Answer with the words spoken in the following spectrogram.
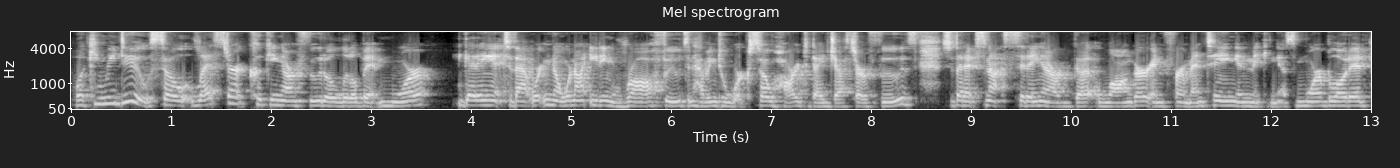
what can we do? So let's start cooking our food a little bit more getting it to that where you know we're not eating raw foods and having to work so hard to digest our foods so that it's not sitting in our gut longer and fermenting and making us more bloated.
